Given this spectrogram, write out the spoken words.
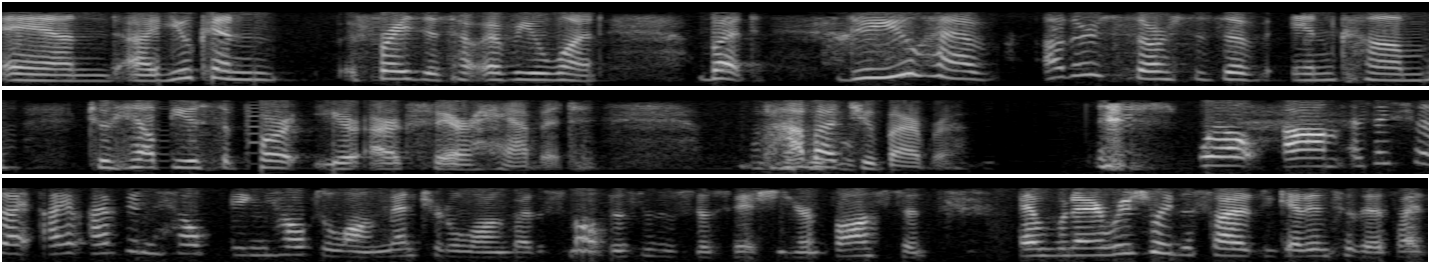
and uh, you can phrase this however you want, but do you have other sources of income to help you support your art fair habit? How about you, Barbara? Well, um, as I said, I, I, I've been being helped along, mentored along by the Small Business Association here in Boston. And when I originally decided to get into this, I,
